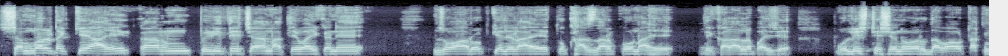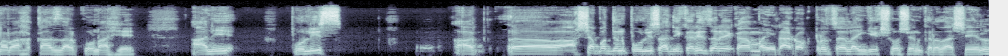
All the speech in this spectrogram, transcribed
शंभर टक्के आहे कारण पीडितेच्या नातेवाईकाने जो आरोप केलेला आहे तो खासदार कोण आहे ते कळायला पाहिजे. पोलीस स्टेशनवर दबाव टाकणारा हा खासदार कोण आहे? आणि पोलीस अशा पद्धतीने पोलीस अधिकारी जर एका महिला डॉक्टरचं लैंगिक शोषण करत असेल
